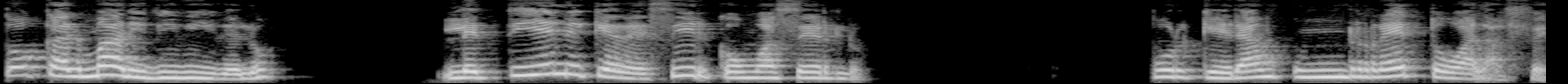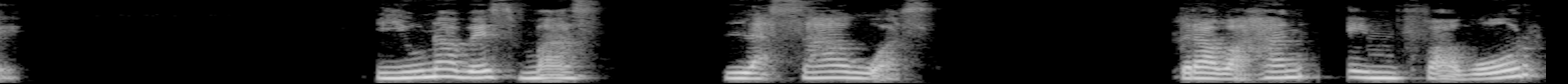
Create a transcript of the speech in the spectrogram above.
toca el mar y divídelo. Le tiene que decir cómo hacerlo, porque era un reto a la fe. Y una vez más, las aguas trabajan en favor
